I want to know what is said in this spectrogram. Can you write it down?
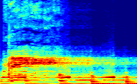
Please.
